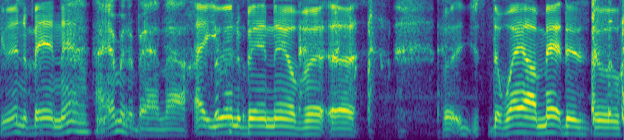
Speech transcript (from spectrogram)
You in the band now? I am in the band now. Hey, you in the band now, but uh, but just the way I met this dude,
